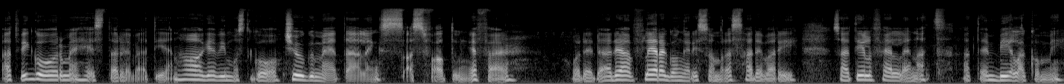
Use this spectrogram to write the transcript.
att vi går med hästar över till en hage. Vi måste gå 20 meter längs asfalt ungefär. Och det där, det har, flera gånger i somras har det varit så här tillfällen att, att en bil har kommit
